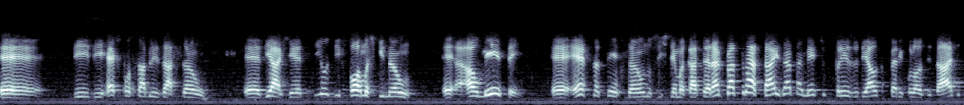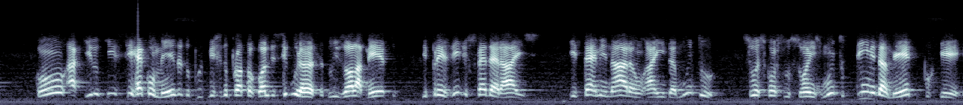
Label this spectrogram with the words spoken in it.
é, de, de, responsabilização é, de agentes de, de formas que não é, aumentem é, essa tensão no sistema carcerário para tratar exatamente o preso de alta periculosidade com aquilo que se recomenda do ponto de vista do protocolo de segurança, do isolamento, de presídios federais que terminaram ainda muito suas construções muito timidamente, porque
